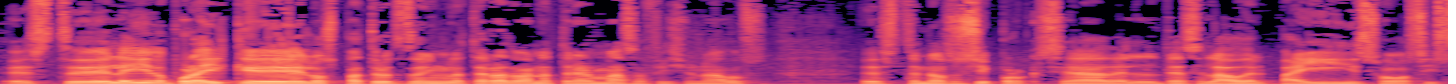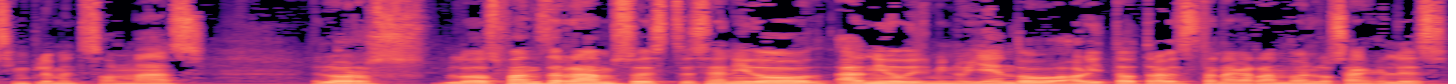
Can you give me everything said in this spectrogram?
Este, he leído por ahí que los Patriotas de Inglaterra van a tener más aficionados. Este, no sé si porque sea del, de ese lado del país o si simplemente son más. Los, los fans de Rams este, se han ido, han ido disminuyendo. Ahorita otra vez están agarrando en Los Ángeles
